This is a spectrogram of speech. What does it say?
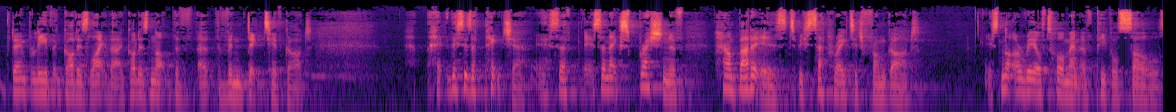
We don't believe that God is like that. God is not the, uh, the vindictive God. This is a picture, it's, a, it's an expression of how bad it is to be separated from God. It's not a real torment of people's souls,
